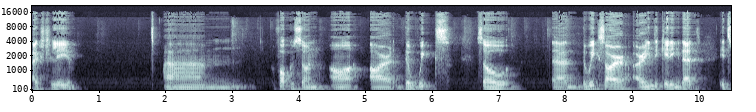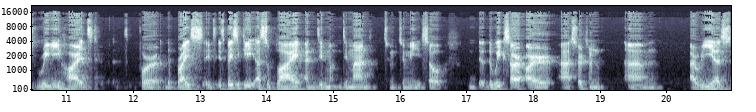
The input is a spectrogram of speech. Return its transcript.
actually um, focus on are, are the wicks. So uh, the wicks are are indicating that it's really hard for the price. It's, it's basically a supply and dem- demand to, to me. So the, the are, are uh, certain um, areas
